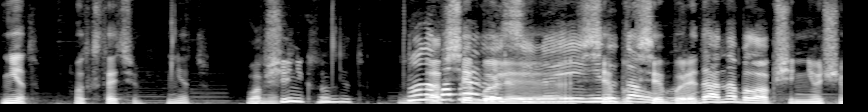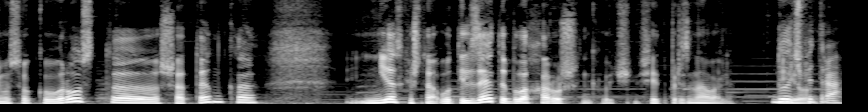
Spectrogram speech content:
Нет, вот, кстати, нет. Вообще Нет. никто? Нет. Ну, она А все были, сильно, и не все, до б- того все было. были. Да, она была вообще не очень высокого роста, шатенка. Несколько, что... Вот Елизавета была хорошенькая очень, все это признавали. Дочь Её- Петра.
